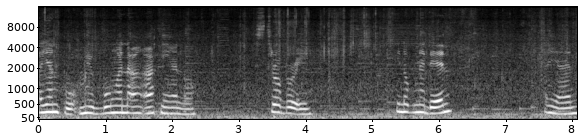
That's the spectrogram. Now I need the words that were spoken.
Ayan po, may bunga na ang aking, ano, strawberry. Hinog na din. Ayan.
